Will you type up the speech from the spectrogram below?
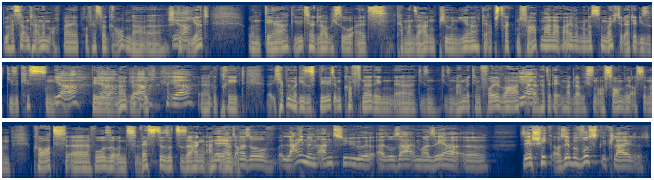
Du hast ja unter anderem auch bei Professor Graubner äh, Ja. Und der gilt ja, glaube ich, so als, kann man sagen, Pionier der abstrakten Farbmalerei, wenn man das so möchte. Der hat ja diese, diese Kistenbilder, Ja, ja, ne, glaube ja, ich, ja. äh, geprägt. Ich habe immer dieses Bild im Kopf, ne, den, äh, diesen, diesen Mann mit dem Vollbart. Ja. Und dann hatte der immer, glaube ich, so ein Ensemble aus so einem Kord-Hose äh, Hose und Weste sozusagen an. Ja, der ne, hat immer so Leinenanzüge, also sah immer sehr, äh, sehr schick aus, sehr bewusst gekleidet.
